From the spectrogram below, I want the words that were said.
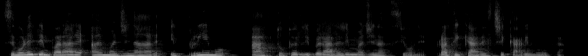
se volete imparare a immaginare il primo atto per liberare l'immaginazione, praticare il Cekari Mudra.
